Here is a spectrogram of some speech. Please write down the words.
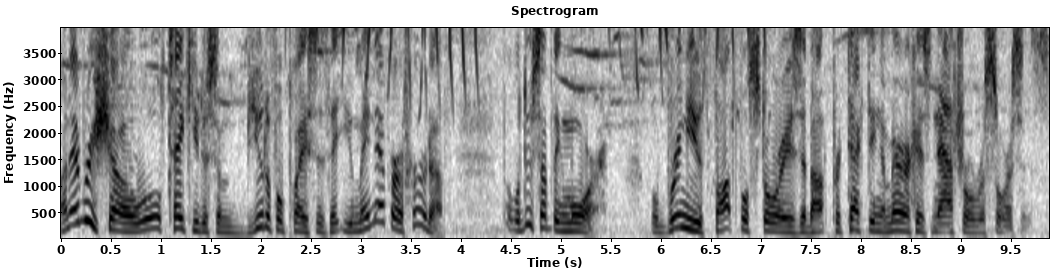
On every show, we'll take you to some beautiful places that you may never have heard of, but we'll do something more will bring you thoughtful stories about protecting America's natural resources.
